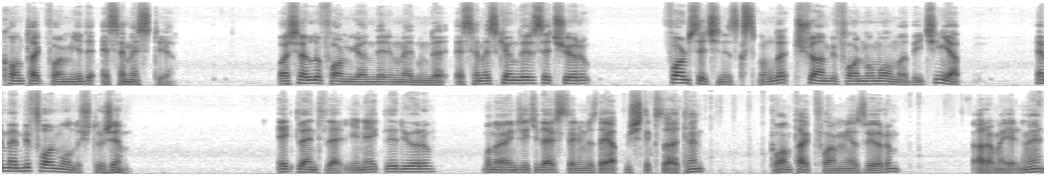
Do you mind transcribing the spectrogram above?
kontak form 7 SMS diyor. Başarılı form gönderilmediğinde SMS gönderi seçiyorum. Form seçiniz kısmında şu an bir formum olmadığı için yap. Hemen bir form oluşturacağım. Eklentiler yeni ekle diyorum. Bunu önceki derslerimizde yapmıştık zaten. Kontak form yazıyorum. Arama yerine.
